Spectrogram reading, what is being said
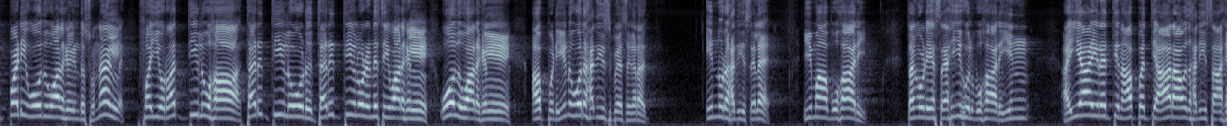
எப்படி ஓதுவார்கள் என்று சொன்னால் ஃபையுரத்திலுஹா தருத்தியிலோடு தருத்தியிலோடு என்ன செய்வார்கள்? ஓதுவார்கள். அப்படின்னு ஒரு ஹதீஸ் பேசுகிறார். இன்னொரு ஹதீஸில் இமா புகாரி தங்களுடைய சஹீஹுல் புகாரியின் ஐயாயிரத்தி நாற்பத்தி ஆறாவது ஹதீஸாக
